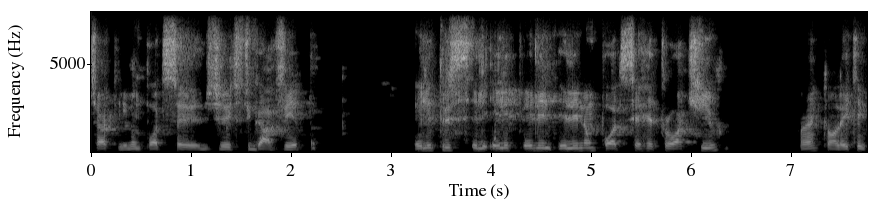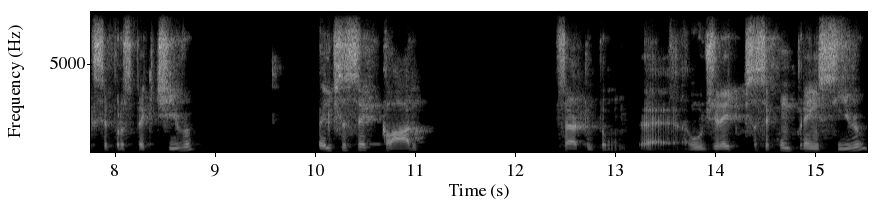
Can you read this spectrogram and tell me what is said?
certo? Ele não pode ser de jeito de gaveta. Ele, ele, ele, ele, ele não pode ser retroativo, né? então a lei tem que ser prospectiva. Ele precisa ser claro, certo? Então, é, o direito precisa ser compreensível.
